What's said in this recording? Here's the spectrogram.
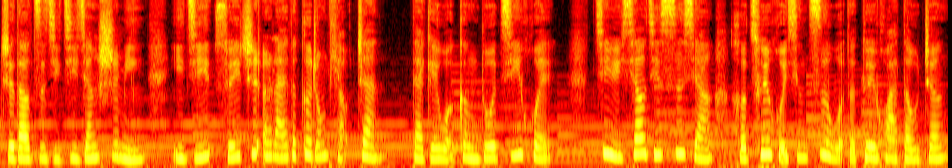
知道自己即将失明以及随之而来的各种挑战，带给我更多机会，给予消极思想和摧毁性自我的对话斗争。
